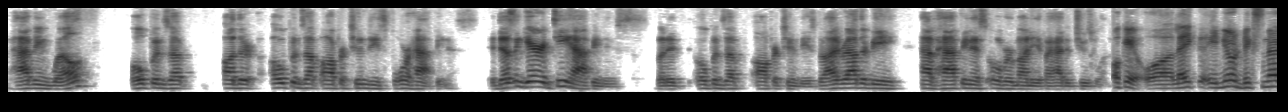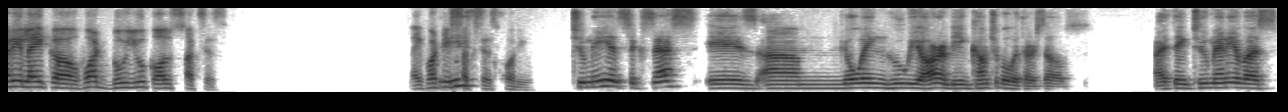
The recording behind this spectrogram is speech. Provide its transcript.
having wealth opens up other opens up opportunities for happiness. It doesn't guarantee happiness, but it opens up opportunities. But I'd rather be have happiness over money if I had to choose one. Okay, uh, like in your dictionary, like uh, what do you call success? Like what is success for you? To me, success is um, knowing who we are and being comfortable with ourselves. I think too many of us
